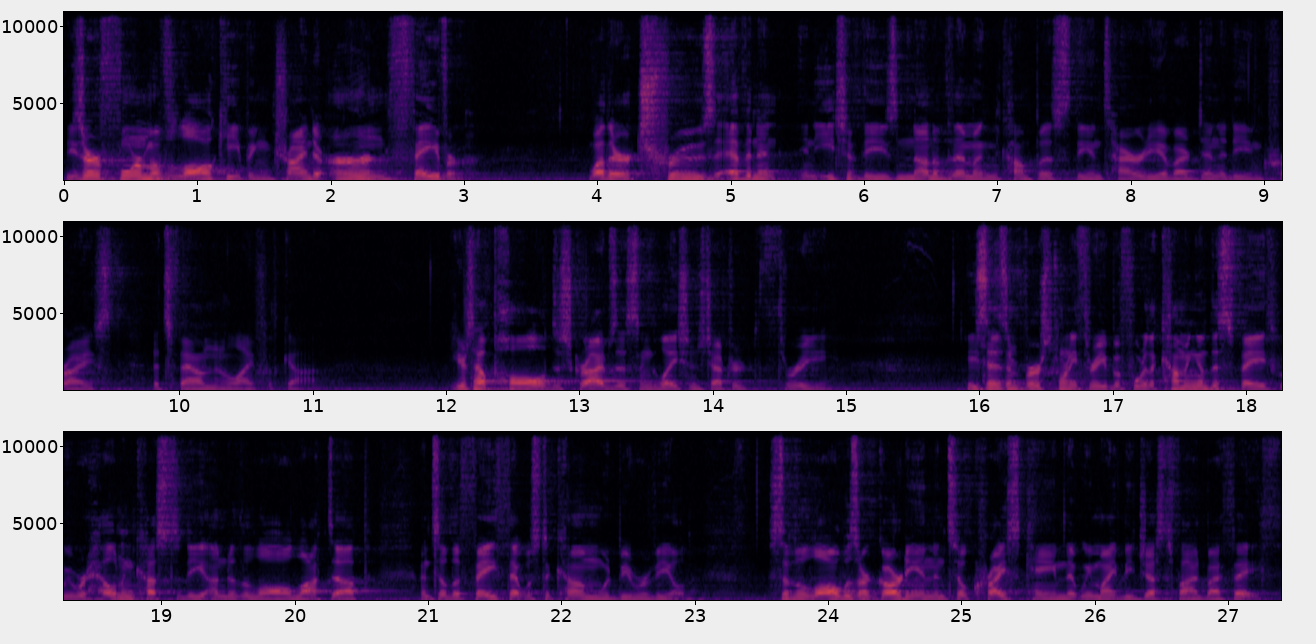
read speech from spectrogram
These are a form of law keeping, trying to earn favor. While there are truths evident in each of these, none of them encompass the entirety of our identity in Christ that's found in a life with God. Here's how Paul describes this in Galatians chapter 3. He says in verse 23 Before the coming of this faith, we were held in custody under the law, locked up until the faith that was to come would be revealed. So the law was our guardian until Christ came that we might be justified by faith.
